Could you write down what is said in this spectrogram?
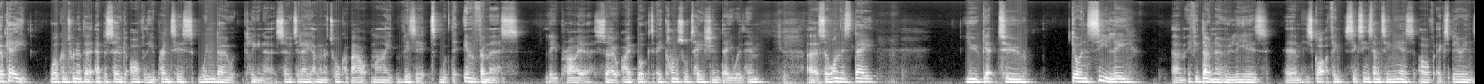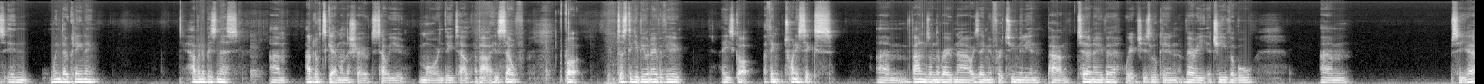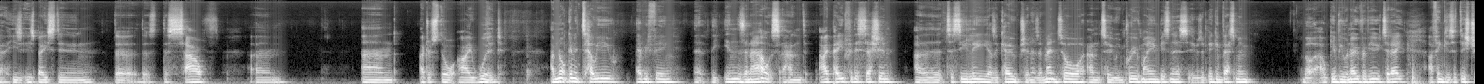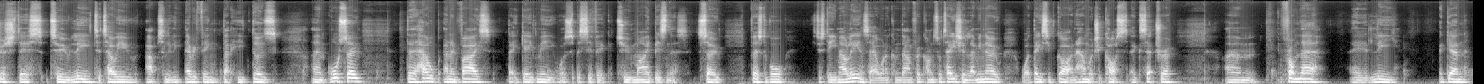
Okay, welcome to another episode of The Apprentice Window Cleaner. So, today I'm going to talk about my visit with the infamous Lee Pryor. So, I booked a consultation day with him. Uh, so, on this day, you get to go and see Lee. Um, if you don't know who Lee is, um, he's got, I think, 16, 17 years of experience in window cleaning, having a business. Um, I'd love to get him on the show to tell you more in detail about himself. But just to give you an overview, he's got, I think, 26 um, vans on the road now. He's aiming for a £2 million turnover, which is looking very achievable. Um, so, yeah, he's, he's based in the, the, the south. Um, and I just thought I would. I'm not going to tell you everything uh, the ins and outs. And I paid for this session uh, to see Lee as a coach and as a mentor and to improve my own business. It was a big investment, but I'll give you an overview today. I think it's a disjustice to Lee to tell you absolutely everything that he does. Um, also, the help and advice that he gave me was specific to my business. So, first of all, just email Lee and say, I want to come down for a consultation. Let me know what dates you've got and how much it costs, etc. Um, from there, uh, Lee again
